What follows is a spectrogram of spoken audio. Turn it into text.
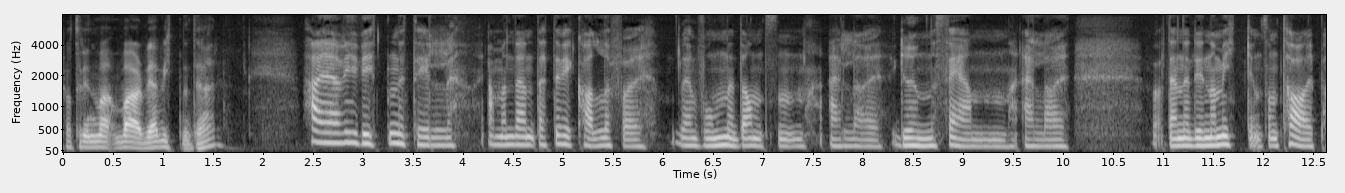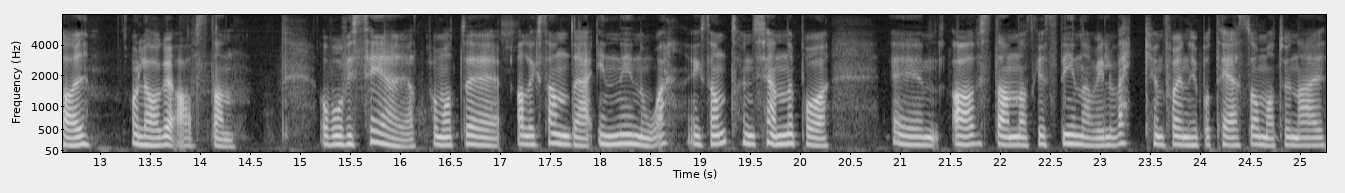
Katrin, hva, hva er det vi er vitne til her? Her er vi vitne til ja, men den, dette vi kaller for den vonde dansen, eller grunnscenen, eller denne dynamikken som tar par og lager avstand og hvor vi ser at på en måte Alexandra er inne i noe. ikke sant? Hun kjenner på eh, avstand, at Kristina vil vekk. Hun får en hypotese om at hun er,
